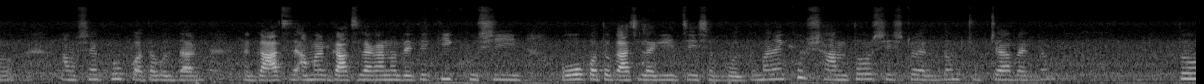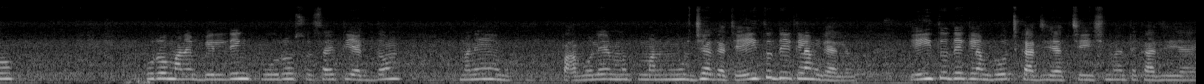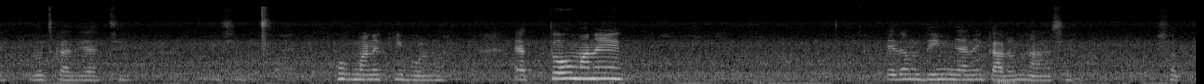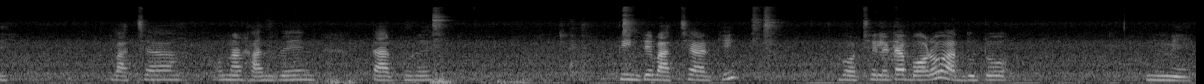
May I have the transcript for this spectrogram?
আমার সঙ্গে খুব কথা বলতো। আর গাছ, আমার গাছ লাগানো দেখে কি খুশি। ও কত গাছ লাগিয়েছে, এসব বলতো। মানে খুব শান্ত, শিষ্ট, একদম চুপচাপ, একদম। তো পুরো মানে বিল্ডিং পুরো সোসাইটি একদম মানে পাগলের মতো মানে মূর্ঝা গেছে। এই তো দেখলাম গেল। এই তো দেখলাম রোজ কাজে যাচ্ছে, এই সময়তে কাজে যায়, রোজ কাজে যাচ্ছে। খুব মানে কি বলব? এত মানে এরম দিন জানি কারণ না আসে, সত্যি। বাচ্চা, ওনার হাজবেন্ড তারপরে তিনটে বাচ্চা আর কি। ছেলেটা বড় আর দুটো মেয়ে।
